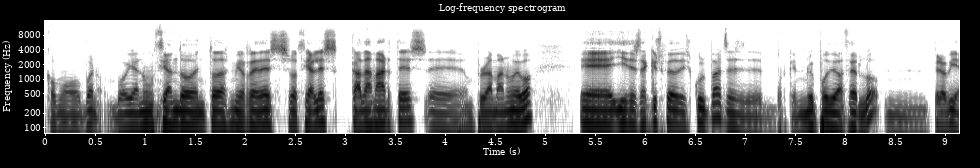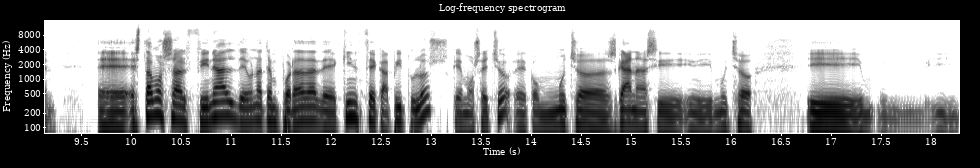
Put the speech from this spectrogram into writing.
como bueno, voy anunciando en todas mis redes sociales cada martes un programa nuevo. Y desde aquí os pido disculpas porque no he podido hacerlo. mm, Pero bien, eh, estamos al final de una temporada de 15 capítulos que hemos hecho, eh, con muchas ganas y, mucho. Y, y-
